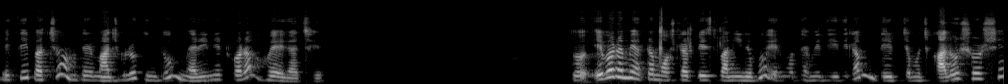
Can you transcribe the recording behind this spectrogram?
দেখতেই পাচ্ছ আমাদের মাছগুলো কিন্তু ম্যারিনেট করা হয়ে গেছে। তো এবার আমি একটা মশলার পেস্ট বানিয়ে নেব। এর মধ্যে আমি দিয়ে দিলাম দেড় চামচ কালো সর্ষে,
